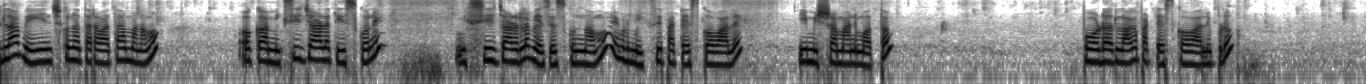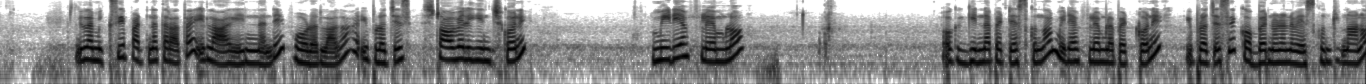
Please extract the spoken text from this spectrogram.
ఇలా వేయించుకున్న తర్వాత మనము ఒక మిక్సీ జాడ తీసుకొని మిక్సీ జాడలో వేసేసుకుందాము. ఇప్పుడు మిక్సీ పట్టేసుకోవాలి. ఈ మిశ్రమాన్ని మొత్తం పౌడర్ లాగా పట్టేసుకోవాలి ఇప్పుడు. ఇలా మిక్సీ పట్టిన తర్వాత ఇలా అయిందండి పౌడర్ లాగా. ఇప్పుడు వచ్చేసి స్టవ్ వెలిగించుకొని మీడియం ఫ్లేమ్లో ఒక గిన్నె పెట్టేసుకుందాం. మీడియం ఫ్లేమ్లో పెట్టుకొని ఇప్పుడు వచ్చేసి కొబ్బరి నూనెను వేసుకుంటున్నాను.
